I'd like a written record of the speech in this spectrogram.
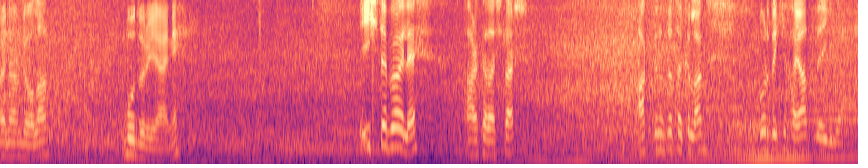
önemli olan budur yani. İşte böyle arkadaşlar. Aklınıza takılan buradaki hayatla ilgili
